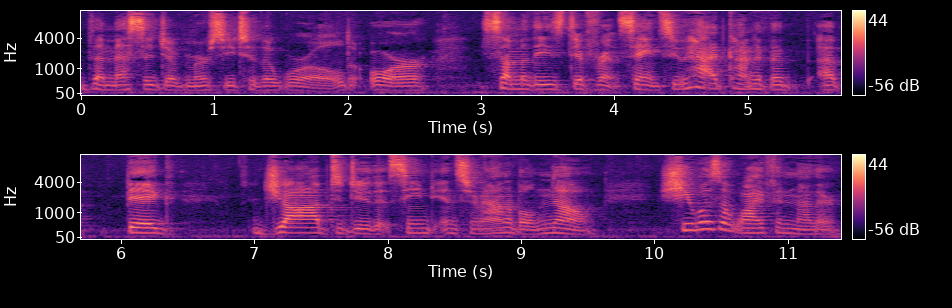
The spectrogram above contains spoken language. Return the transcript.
the message of mercy to the world or some of these different saints who had kind of a, a big job to do that seemed insurmountable. No, she was a wife and mother.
